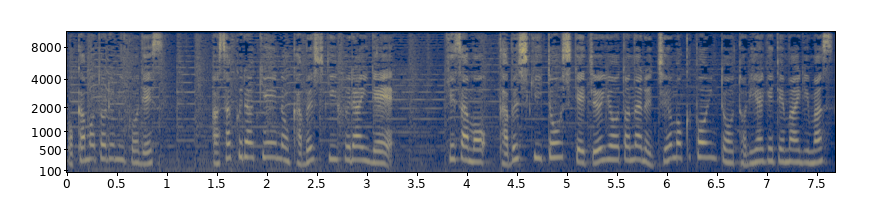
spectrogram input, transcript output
岡本留美子です。朝倉慶の株式フライデー今朝も株式投資で重要となる注目ポイントを取り上げてまいります。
